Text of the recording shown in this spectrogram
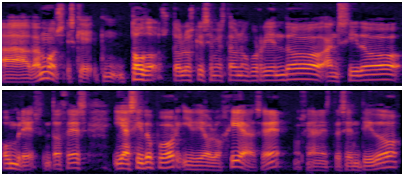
a, vamos, es que todos, todos los que se me están ocurriendo han sido hombres, entonces, y ha sido por ideologías, ¿eh? O sea, en este sentido,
